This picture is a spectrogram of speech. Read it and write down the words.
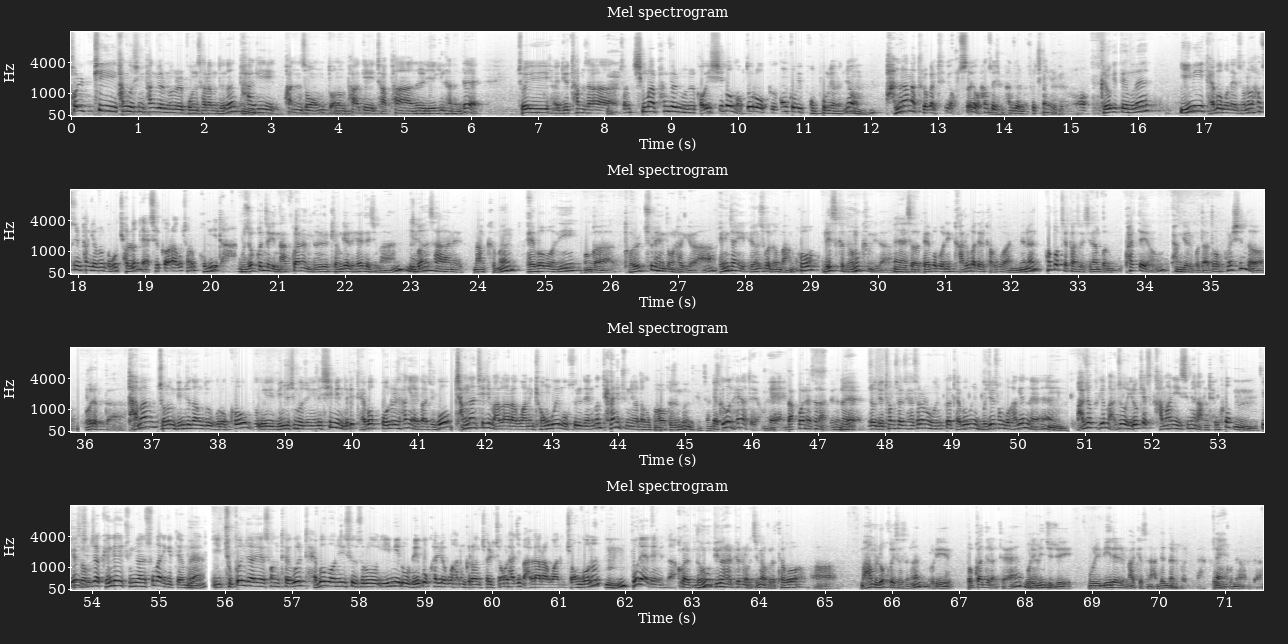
설피 항소심 판결문을 본 사람들은 파기 환송 또는 파기 자판을 얘기를 하는데 저희 뉴탐사 저는 정말 판결문을 거의 씹어 먹도록 그 꼼꼼히 보- 보면은요 음. 바늘 하나 들어갈 틈이 없어요 항소심 판결문 솔직한 얘기로. 그렇기 때문에 이미 대법원에서는 항소심 판결문을 보고 결론 냈을 거라고 저는 봅니다. 무조건적인 낙관은 늘 경계를 해야 되지만 네. 이번 사안만큼은 대법원이 뭔가 돌출 행동을 하기가 굉장히 변수가 너무 많고 리스크가 너무 큽니다. 네. 그래서 대법원이 가루가 될 각오가 아니면은 헌법재판소의 지난번 8대 0 판결보다도 훨씬 더 어렵다. 다만 저는 민주당도 그렇고 우리 민주진보 중에 있는 시민들이 대법원을 향해 가지고 장난치지 말라라고 하는 경고의 목소리를 내는 건 대단히 중요하다고 봅니다. 어, 그 정도는 괜찮죠. 네, 그건 해야 돼요. 네. 네. 낙관해서는 안 되는데 네. 저 뉴탐사에서 해설하는 거 보니까 대부분이 무죄 선고하겠네. 음. 맞아, 그게 맞아. 이렇게 해서 가만히 있으면 안 되고. 음, 이건 계속 진짜 굉장히 중요한 순간이기 때문에 네. 이 주권자의 선택을 대법원이 스스로 임의로 왜곡하려고 하는 그런 결정을 하지 말라라고 하는 경고는 음, 보내야 됩니다. 그 너무 비관할 필요는 없지만 그렇다고 어, 마음을 놓고 있어서는 우리 법관들한테 우리 네. 민주주의, 우리 미래를 맡겨서는 안 된다는 겁니다. 그건 네. 분명합니다.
